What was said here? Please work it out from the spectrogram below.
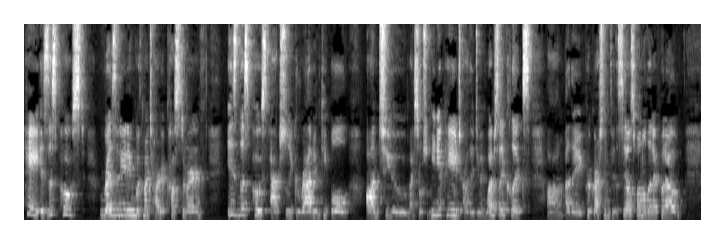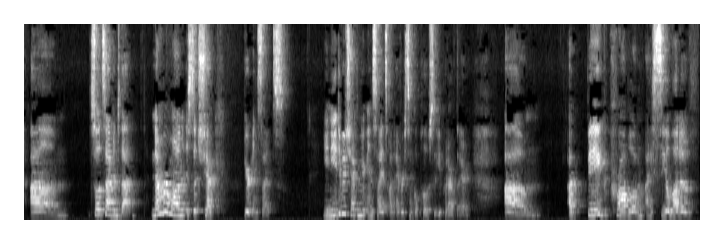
hey, is this post resonating with my target customer? Is this post actually grabbing people onto my social media page? Are they doing website clicks? Um, are they progressing through the sales funnel that I put out? Um, so let's dive into that. Number one is to check your insights. You need to be checking your insights on every single post that you put out there. Um, a big problem I see a lot of,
